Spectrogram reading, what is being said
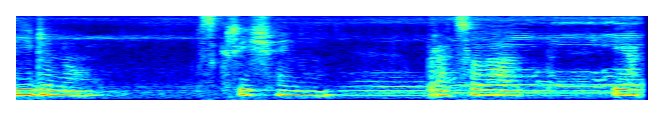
týdnu vzkříšení pracovat jak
